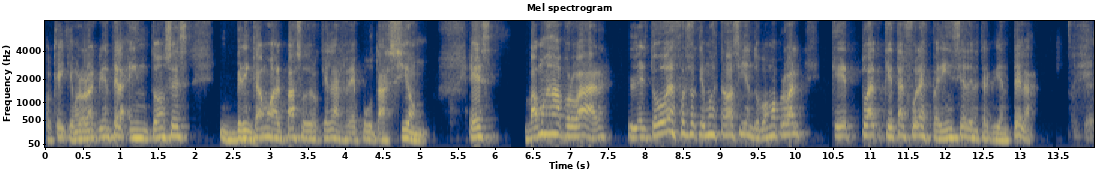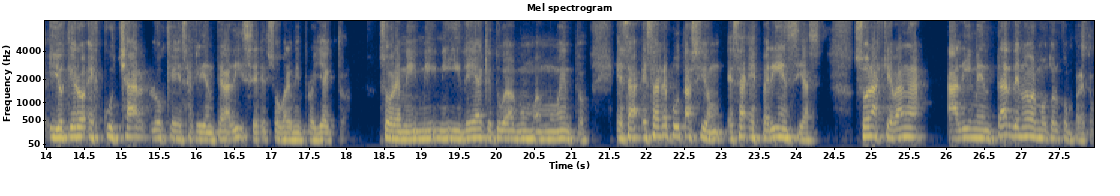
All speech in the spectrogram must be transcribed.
¿ok? Que hemos logrado una clientela, entonces brincamos al paso de lo que es la reputación. Es, vamos a probar el, todo el esfuerzo que hemos estado haciendo, vamos a probar qué qué tal fue la experiencia de nuestra clientela. Y yo quiero escuchar lo que esa clientela dice sobre mi proyecto, sobre mi, mi, idea que tuve en algún momento. Esa, esa reputación, esas experiencias son las que van a alimentar de nuevo el motor completo.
